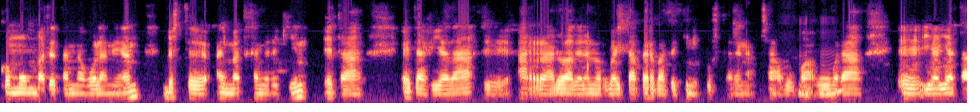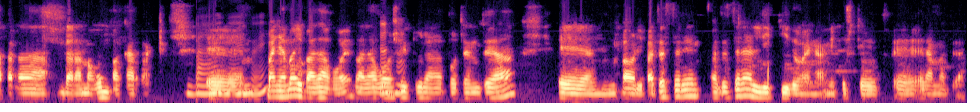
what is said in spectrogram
komun batetan nagolanean, beste hainbat jenerekin, eta eta egia da, e, arraroa dela norbait taper batekin ikustarena. Osa, gu, ba, gu gara, e, iaia taperra dara magun bakarrak. Ba, e, baina bai, badago, eh? badago uh potentea, e, ba hori, batez ere, batez ere likidoena nik uste dut e, eramatea.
